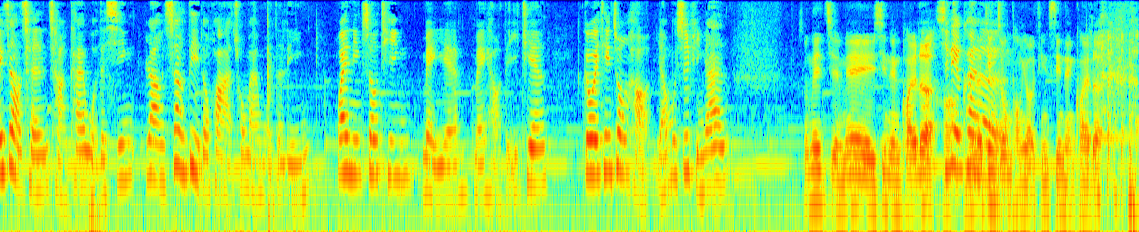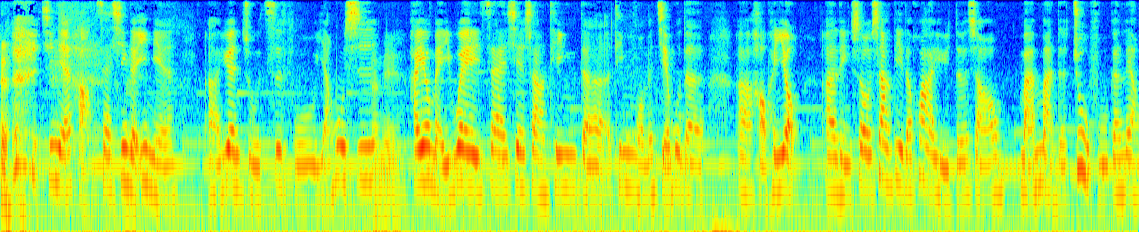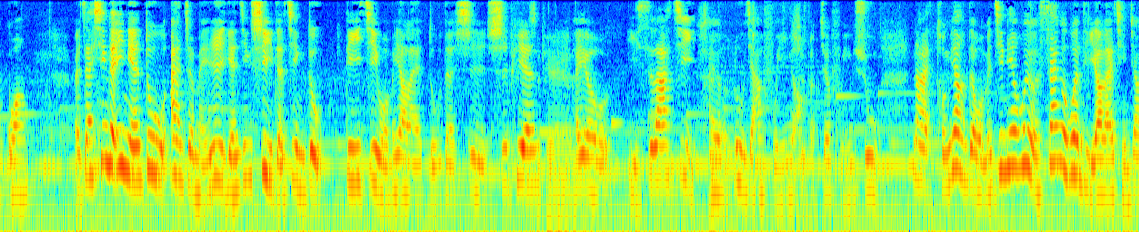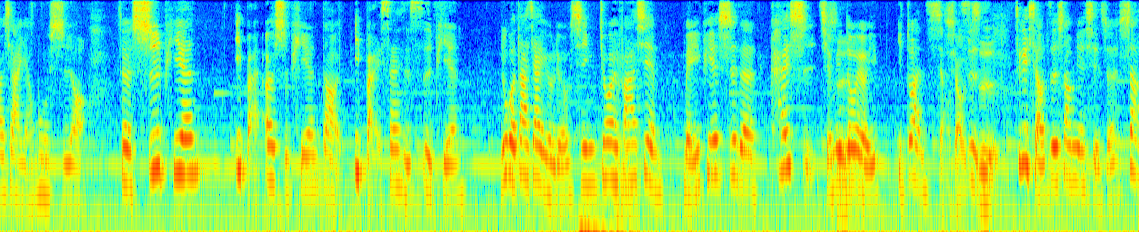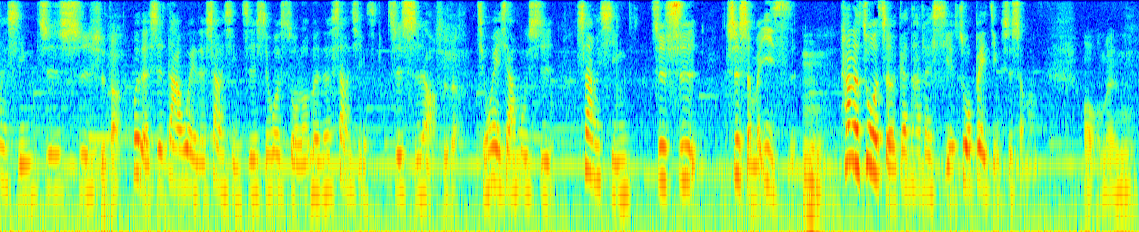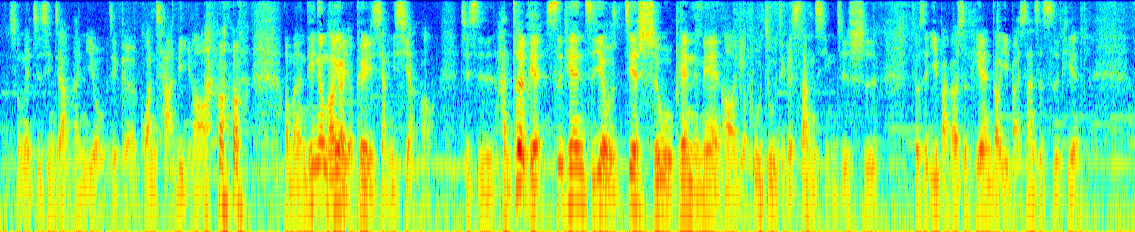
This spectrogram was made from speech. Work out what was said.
每早晨敞开我的心，让上帝的话充满我的灵。欢迎您收听美言美好的一天。各位听众好，杨牧师平安。兄妹姐妹新年快乐！新年快乐！听众朋友听新年快乐！新年好，在新的一年，呃，愿主赐福杨牧师，还有每一位在线上听的听我们节目的呃好朋友，呃，领受上帝的话语，得着满满的祝福跟亮光。而在新的一年度，按着每日研经释义的进度，第一季我们要来读的是诗篇，诗篇还有以斯拉记，还有路加福音哦，是的，这福音书。那同样的，我们今天会有三个问题要来请教一下杨牧师哦。这诗篇一百二十篇到一百三十四篇，如果大家有留心，就会发现。嗯每一篇诗的开始前面都有一一段小字，小字，这个小字上面写着上行之诗，是的，或者是大卫的上行之诗，或所罗门的上行之诗哦，是的。请问一下牧师，上行之诗是什么意思？嗯，它的作者跟他的写作背景是什么？哦，我们苏梅执行长很有这个观察力哈、哦，我们听众朋友也可以想一想哦，其实很特别，诗篇只有这十五篇里面哈、哦、有附注这个上行之诗，就是一百二十篇到一百三十四篇，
